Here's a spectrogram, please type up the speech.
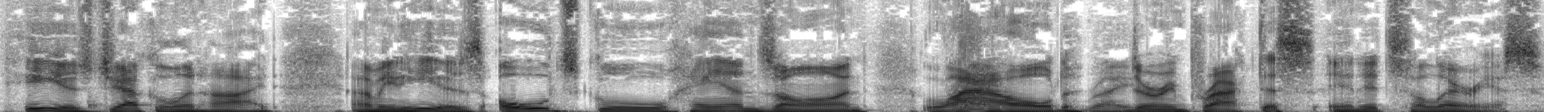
he is Jekyll and Hyde. I mean, he is old school, hands on, loud right, right. during practice, and it's hilarious.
